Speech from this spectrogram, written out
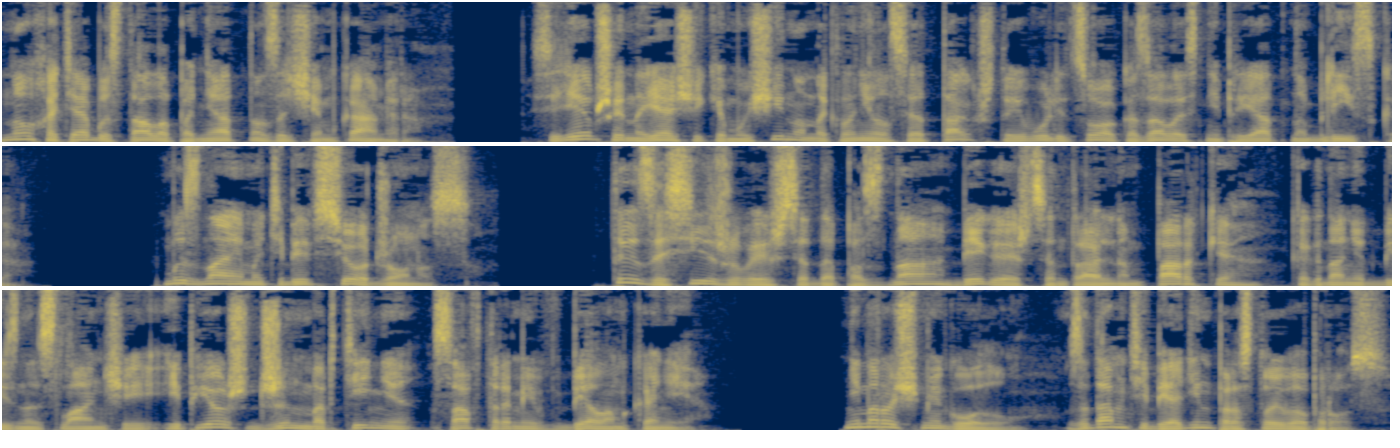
Но хотя бы стало понятно, зачем камера. Сидевший на ящике мужчина наклонился так, что его лицо оказалось неприятно близко. «Мы знаем о тебе все, Джонас. Ты засиживаешься допоздна, бегаешь в центральном парке, когда нет бизнес-ланчей, и пьешь джин-мартини с авторами в белом коне. Не морочь мне голову, задам тебе один простой вопрос.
